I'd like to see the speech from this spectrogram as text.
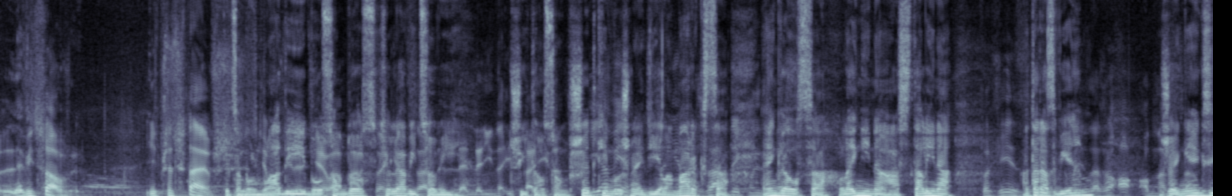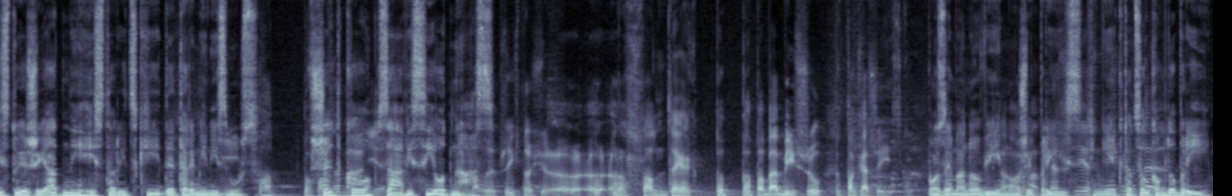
lewicowy. Keď som bol mladý, bol som dosť ľavicový. Čítal som všetky možné diela Marxa, Engelsa, Lenina a Stalina. A teraz viem, že neexistuje žiadny historický determinizmus. Všetko závisí od nás. E, e, po, Zemanovi môže prísť niekto celkom dobrý,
